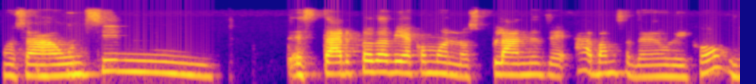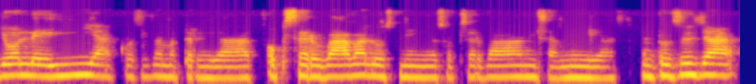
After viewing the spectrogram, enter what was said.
O sea, aún sin estar todavía como en los planes de, ah, vamos a tener un hijo, yo leía cosas de maternidad, observaba a los niños, observaba a mis amigas. Entonces ya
